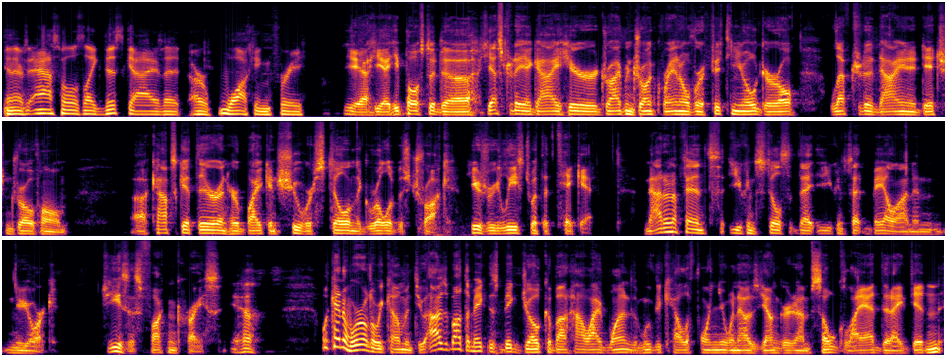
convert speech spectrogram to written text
And there's assholes like this guy that are walking free. Yeah, yeah. He posted uh, yesterday a guy here driving drunk ran over a 15 year old girl, left her to die in a ditch, and drove home. Uh, cops get there, and her bike and shoe were still in the grill of his truck. He was released with a ticket, not an offense. You can still that you can set bail on in New York. Jesus fucking Christ! Yeah. What kind of world are we coming to? I was about to make this big joke about how I wanted to move to California when I was younger, and I'm so glad that I didn't.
